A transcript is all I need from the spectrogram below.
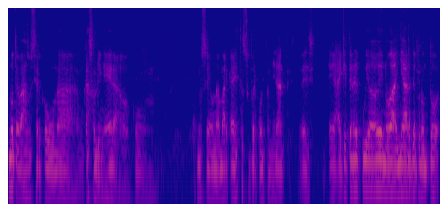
no te vas a asociar con una gasolinera o con, no sé, una marca de estas súper contaminantes. Eh, hay que tener cuidado de no dañar de pronto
